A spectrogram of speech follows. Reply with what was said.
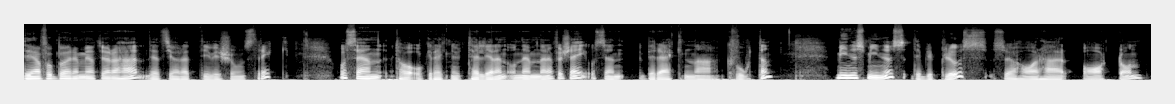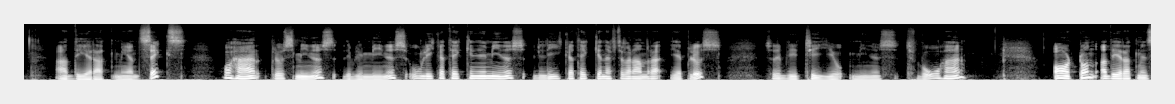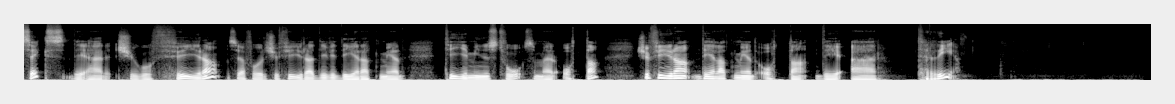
Det jag får börja med att göra här det är att göra ett divisionsstreck och sen ta och räkna ut täljaren och nämnaren för sig och sen beräkna kvoten. Minus minus, det blir plus, så jag har här 18 adderat med 6. Och här plus minus, det blir minus. Olika tecken ger minus, lika tecken efter varandra ger plus. Så det blir 10 minus 2 här. 18 adderat med 6, det är 24. Så jag får 24 dividerat med 10 minus 2 som är 8. 24 delat med 8, det är 3.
